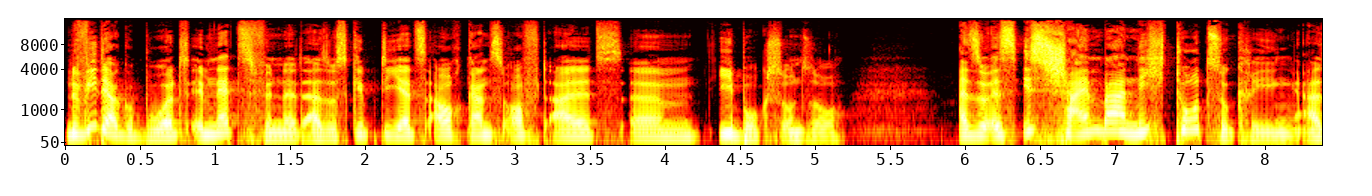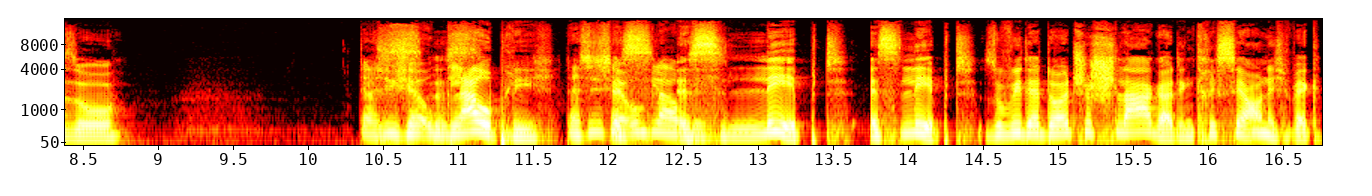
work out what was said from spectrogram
eine Wiedergeburt im Netz findet. Also es gibt die jetzt auch ganz oft als ähm, E-Books und so. Also es ist scheinbar nicht tot zu kriegen. Also Das ist ja unglaublich. Das ist ja es, unglaublich. es lebt. Es lebt. So wie der deutsche Schlager, den kriegst du ja auch nicht weg.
